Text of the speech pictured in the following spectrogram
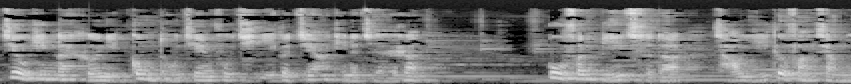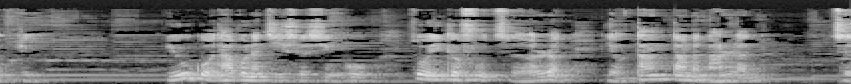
就应该和你共同肩负起一个家庭的责任。不分彼此的朝一个方向努力。如果他不能及时醒悟，做一个负责任、有担当的男人，只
